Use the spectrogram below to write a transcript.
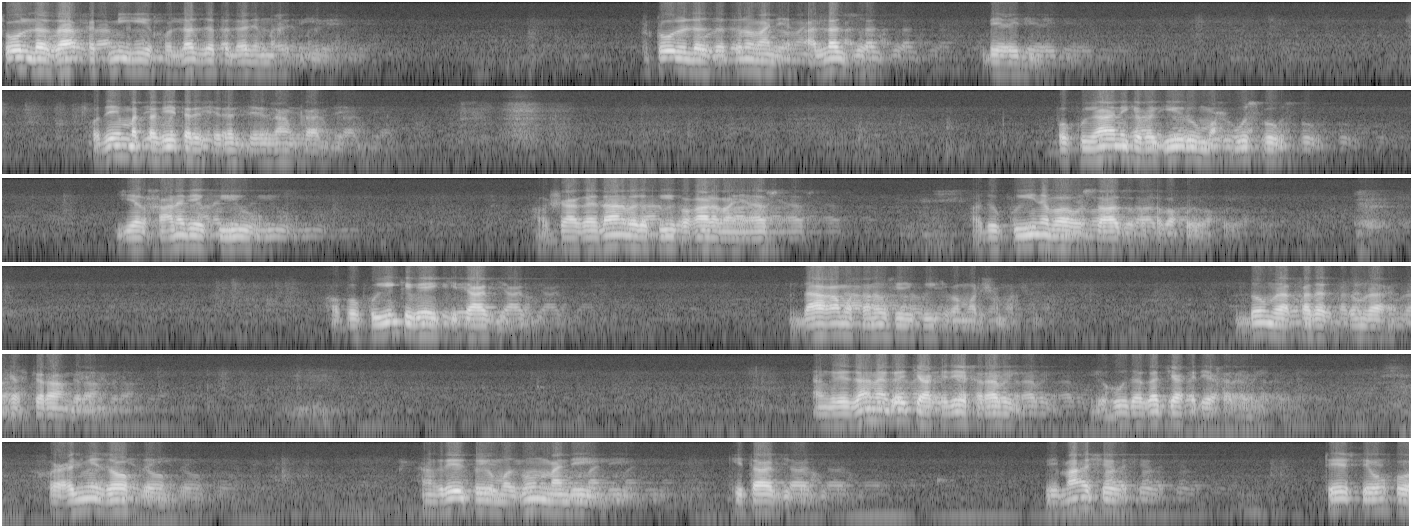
ټول لذات ختمېږي خو لذت العلم نه ختمېږي. په ټولو لذتونو باندې الذ بعلم په دې مرتبه ته رسیدل د ګران کار دی په کویان کې بغیرو محبوس وو جیل خانه به کویو او شاګردان به د کوهي په غاړه باندې ناست وو او د کوهي نه به استاد ورته سبق ویلو. او په کوهي کې به کتاب لیکلو. دا هغه مصنف چې د کوهي کې به مړ شم. دومره قدر دومره احترام دی. انګريزان اگر چې عقيده خرابوي يهود اگر چې عقيده خرابوي خو علمي ذوق لري انګريز په یو مضمون باندې کتاب لیکو بیماش ټیسټ یو کو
